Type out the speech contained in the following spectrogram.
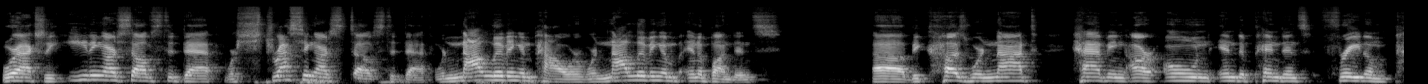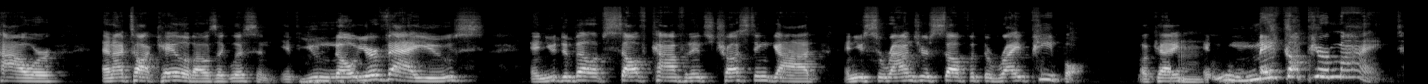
We're actually eating ourselves to death. We're stressing ourselves to death. We're not living in power. We're not living in, in abundance uh, because we're not having our own independence, freedom, power. And I taught Caleb, I was like, listen, if you know your values and you develop self confidence, trust in God, and you surround yourself with the right people, okay, mm. and you make up your mind,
